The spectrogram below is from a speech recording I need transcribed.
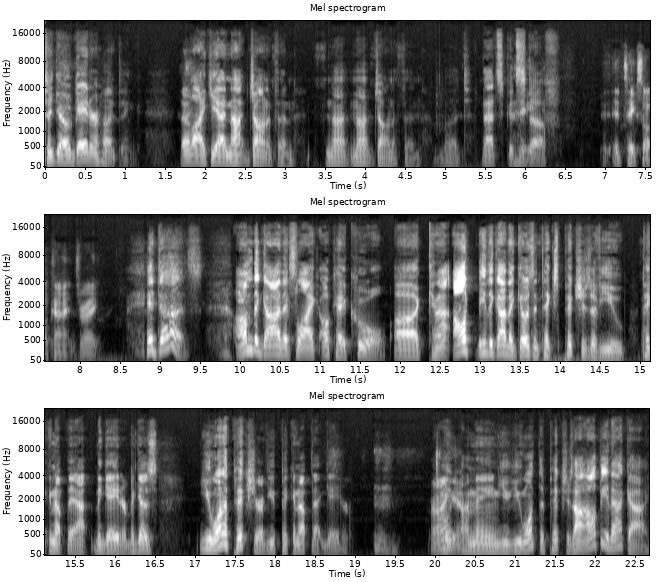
to go gator hunting. They're like, yeah, not Jonathan, not not Jonathan, but that's good Hey. stuff. It takes all kinds, right? It does. I'm the guy that's like, okay, cool. Uh, can I? I'll be the guy that goes and takes pictures of you picking up the the gator because you want a picture of you picking up that gator, right? yeah. I mean, you you want the pictures. I, I'll be that guy.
